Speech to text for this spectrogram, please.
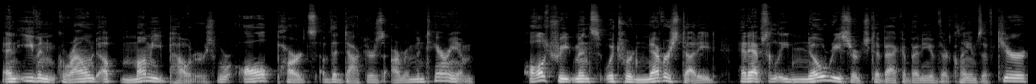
and even ground up mummy powders were all parts of the doctor's armamentarium. All treatments, which were never studied, had absolutely no research to back up any of their claims of cure,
